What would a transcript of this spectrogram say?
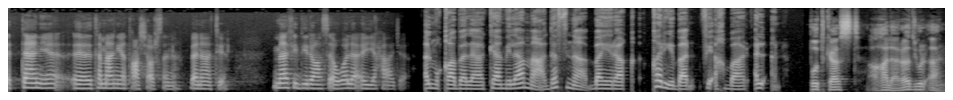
الثانية 18 سنة بناتي. ما في دراسة ولا أي حاجة. المقابلة كاملة مع دفنة بيرق قريبا في أخبار الآن. بودكاست على راديو الآن.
